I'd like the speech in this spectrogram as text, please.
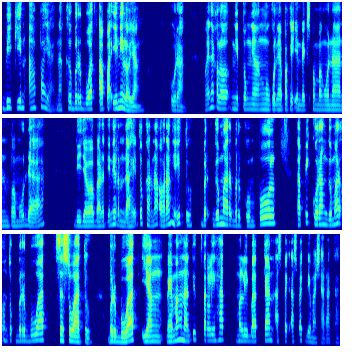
bikin apa ya? Nah keberbuat apa ini loh yang kurang. Makanya kalau ngitungnya ngukurnya pakai indeks pembangunan pemuda di Jawa Barat ini rendah itu karena orang yaitu gemar berkumpul tapi kurang gemar untuk berbuat sesuatu berbuat yang memang nanti terlihat melibatkan aspek-aspek di masyarakat.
